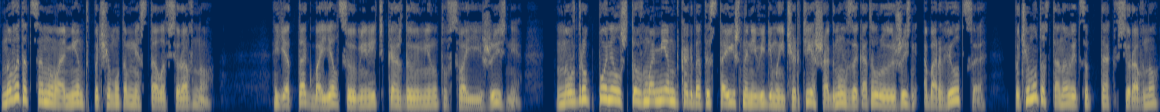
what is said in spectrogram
но в этот самый момент почему-то мне стало все равно. Я так боялся умереть каждую минуту в своей жизни, но вдруг понял, что в момент, когда ты стоишь на невидимой черте, шагнув за которую жизнь оборвется, почему-то становится так все равно,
